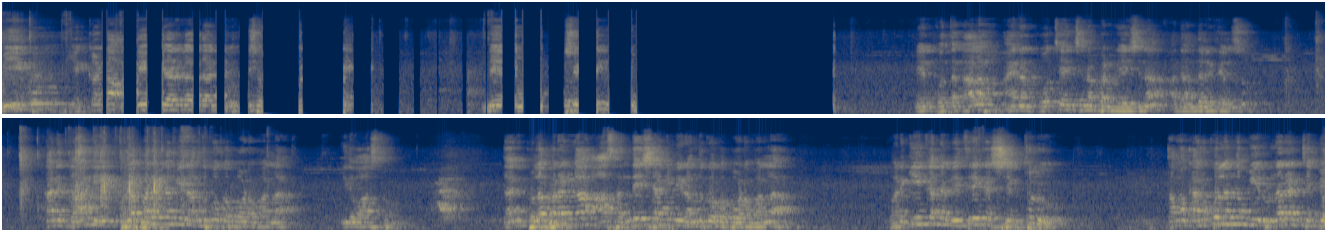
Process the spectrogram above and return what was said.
మీకు ఎక్కడ అన్యాయం జరగదని ఉద్దేశం నేను నేను కొంతకాలం ఆయనను ప్రోత్సహించిన పని చేసిన అది అందరికీ తెలుసు. కానీ దాన్ని కులపరంగా మీరు అందుకోకపోవడం వల్ల ఇది వాస్తవం. దాని కులపరంగా ఆ సందేశాన్ని మీరు అందుకోకపోవడం వల్ల వర్గీకరణ వ్యతిరేక శక్తులు తమకు అనుకూలంగా మీరు ఉన్నారని చెప్పి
